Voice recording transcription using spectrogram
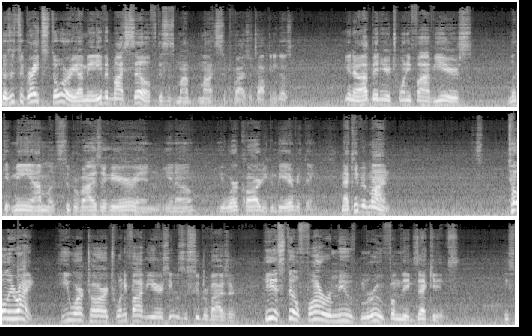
because it's a great story. I mean, even myself, this is my, my supervisor talking. He goes, You know, I've been here 25 years. Look at me. I'm a supervisor here, and, you know, you work hard, you can be everything. Now, keep in mind, totally right. He worked hard 25 years, he was a supervisor. He is still far removed, removed from the executives. He's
